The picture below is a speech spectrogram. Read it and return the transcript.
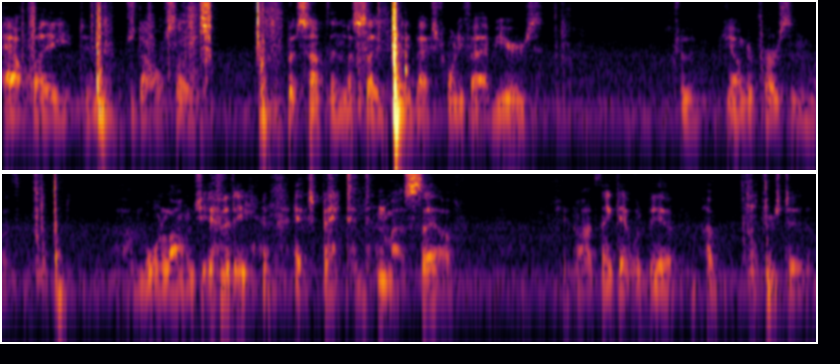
outlay to install solar. But something, let's say, paybacks 25 years to a younger person with uh, more longevity expected than myself, you know, I think that would be of, of interest to them.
